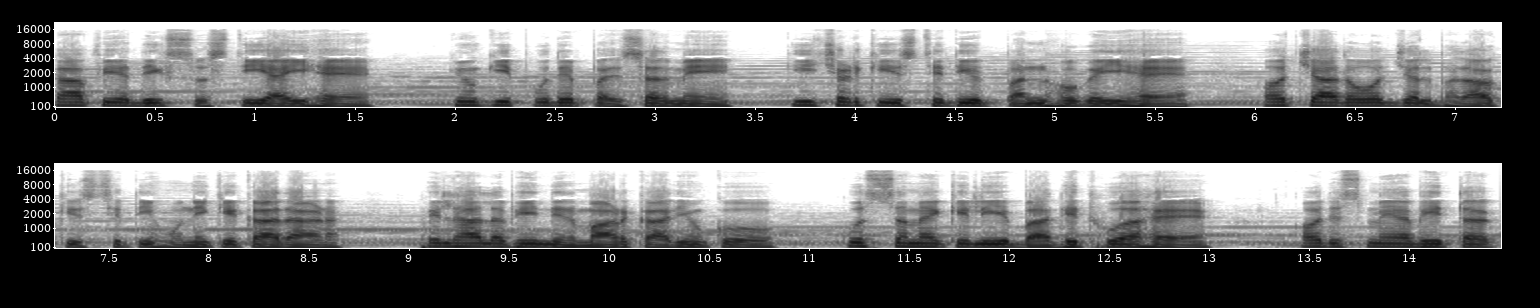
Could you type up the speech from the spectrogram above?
काफ़ी अधिक सुस्ती आई है, क्योंकि पूरे परिसर में कीचड़ की स्थिति उत्पन्न हो गई है और चारों ओर जल भराव की स्थिति होने के कारण फ़िलहाल अभी निर्माण कार्यों को कुछ समय के लिए बाधित हुआ है और इसमें अभी तक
